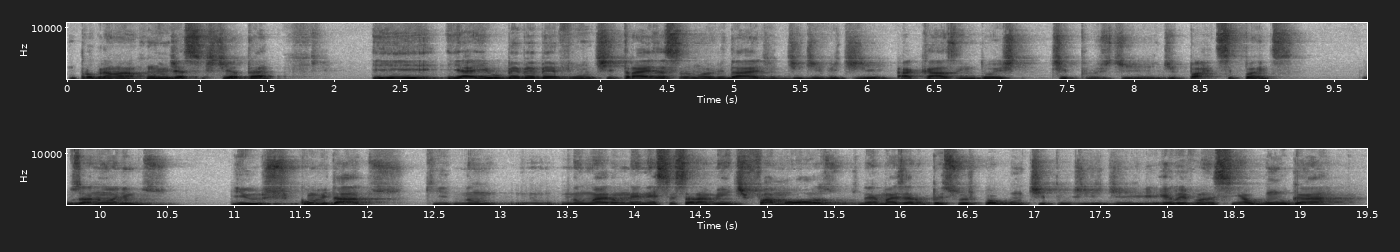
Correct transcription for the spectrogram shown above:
um programa ruim de assistir até. E, e aí o BBB 20 traz essa novidade de dividir a casa em dois tipos de, de participantes, os anônimos e os convidados que não, não eram nem necessariamente famosos, né, mas eram pessoas com algum tipo de, de relevância em algum lugar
